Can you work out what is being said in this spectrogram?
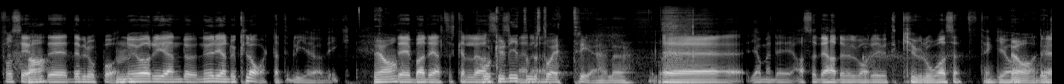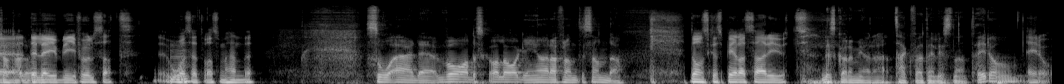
Får se, Ja. det, det beror på. Mm. Nu, är det ändå, nu är det ändå klart att det blir Övik. Ja. Det är bara det att det ska lösas. Åker du dit om det står 1-3 eller? Eh, ja men det, alltså det hade väl varit kul oavsett, tänker jag. Ja, det är klart eh, det lär ju bli fullsatt, Mm. oavsett vad som händer. Så är det. Vad ska lagen göra fram till söndag? De ska spela sarg ut. Det ska de göra. Tack för att ni har lyssnat. Hej då! Hej då.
